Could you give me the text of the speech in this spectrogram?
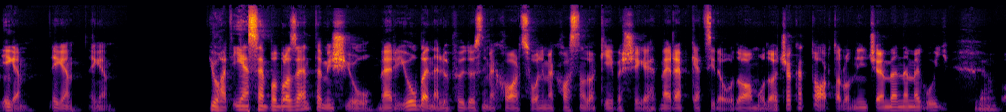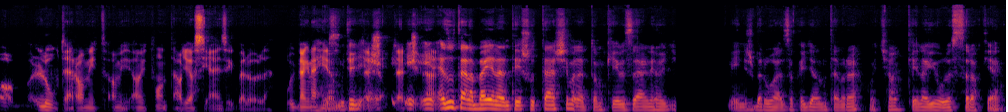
igen, igen, igen. Jó, hát ilyen szempontból az Entem is jó, mert jó benne lőföldözni, meg harcolni, meg használod a képességet, mert repkedsz ide-oda, amoda, csak hát tartalom nincsen benne, meg úgy ja. a looter, amit, amit, amit mondtál, hogy azt hiányzik belőle. Úgy meg nehéz. Ja, úgyhogy én ezután a bejelentés után simán nem tudom képzelni, hogy én is beruházok egy Antemre, hogyha tényleg jól összerakják.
